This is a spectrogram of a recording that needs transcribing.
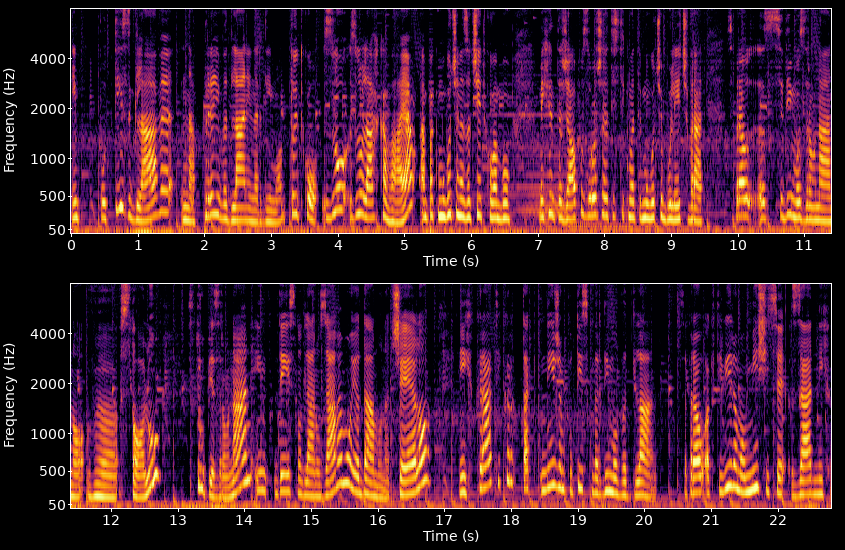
in potis glave naprej v dlani naredimo. To je tako zelo, zelo lahka vaja, ampak mogoče na začetku vam bo mehen težav povzročala tisti, ki imate mogoče boleč vrat. Se pravi, sedimo zravnano v stolu. Strup je zravnan in desno dlan vzamemo, jo damo na čelo in hkrati kar tak nežen potisk naredimo v dlan. Se pravi, aktiviramo mišice zadnjih,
